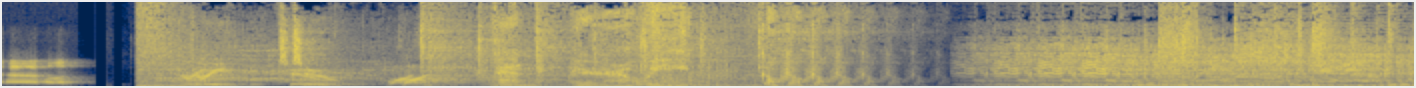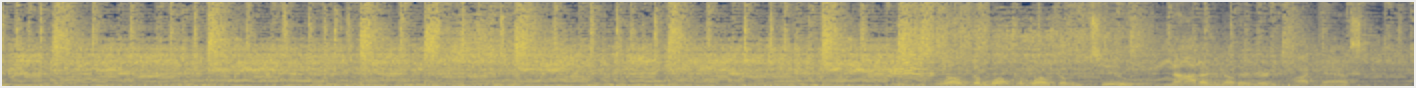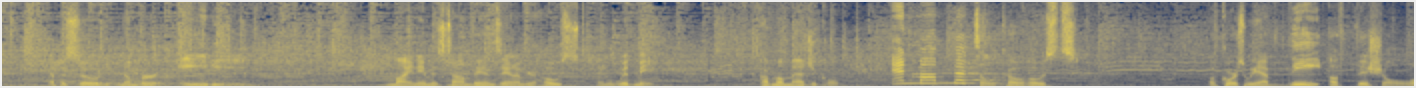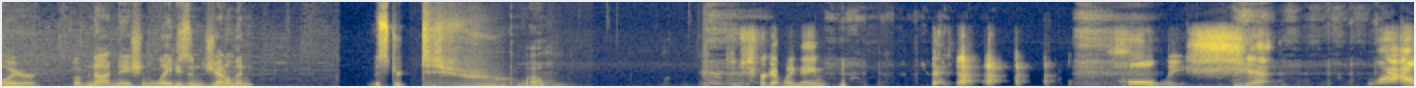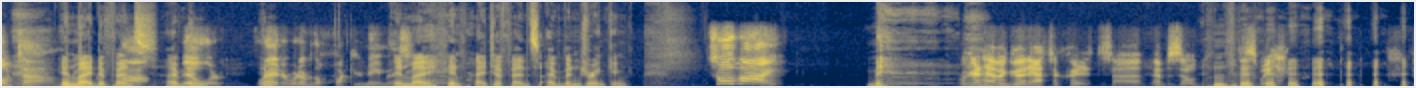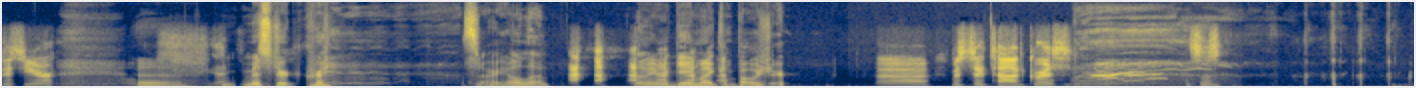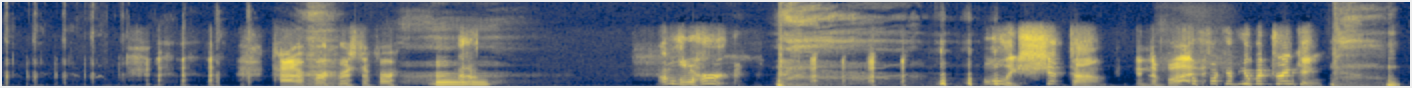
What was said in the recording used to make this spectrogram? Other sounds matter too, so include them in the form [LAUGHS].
Uh, hello? Three, two, one. And here we go, go, go, go, go, go, go, go. Welcome, welcome, welcome to Not Another Nerdy Podcast, episode number 80. My name is Tom Van Zandt. I'm your host, and with me are my magical and my metal co hosts. Of course, we have the official lawyer of Not Nation. Ladies and gentlemen, Mr. T- wow. Did you just forget my name? [LAUGHS] Holy shit! Wow, Tom. In my defense, Tom, I've Bill been or Fred or whatever the fuck your name is. in my [LAUGHS] in my defense, I've been drinking. so am I. We're gonna have a good after credits uh, episode this week, [LAUGHS] this year. Shit. Mr. Chris. [LAUGHS] Sorry, hold on. Let me regain my composure. Uh, Mr. Todd, Chris, This is Tonifer, Christopher. I'm a little hurt. [LAUGHS] Holy shit, Tom! In the butt. What the fuck have you been drinking? [LAUGHS]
